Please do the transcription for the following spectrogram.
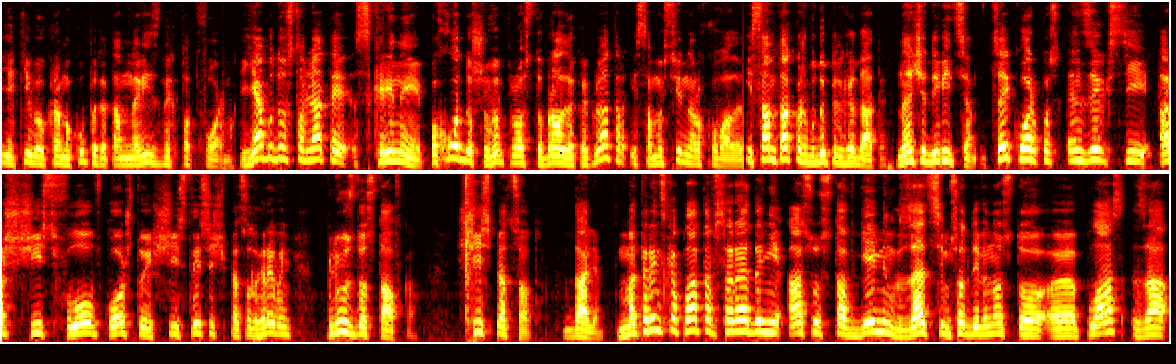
які ви окремо купите там на різних платформах. Я буду вставляти скріни по ходу, що ви просто брали калькулятор і самостійно рахували. І сам також буду підглядати. Значить, дивіться, цей корпус NZXT H6 Flow коштує 6500 гривень плюс доставка. 6500. Далі. Материнська плата всередині Asus TUF Gaming Z790 е, Plus за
